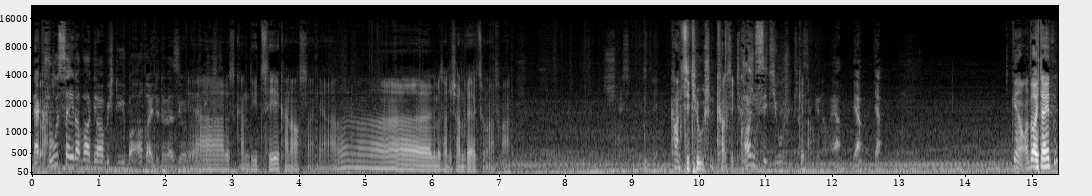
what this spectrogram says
Na, Gott. Crusader war, glaube ich, die überarbeitete Version. oder Ja, das kann die C, kann auch sein, ja. Äh, Da müssen wir die Schadenreaktion abfragen. Scheiße? Constitution, Constitution. Constitution. Genau. genau. Ja, ja, ja. Genau, und bei euch da hinten?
